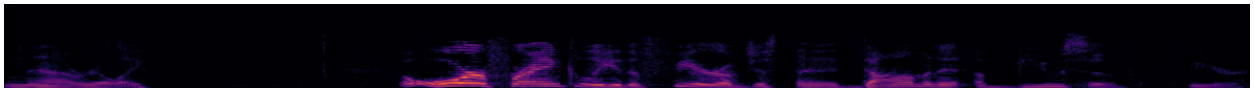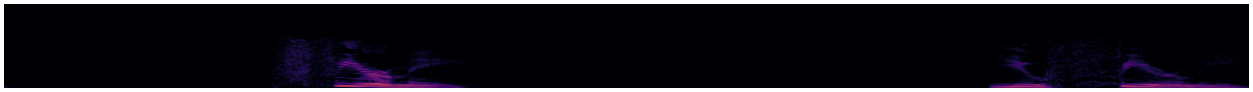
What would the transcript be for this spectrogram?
Not really. Or, frankly, the fear of just a dominant, abusive fear. Fear me. You fear me.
